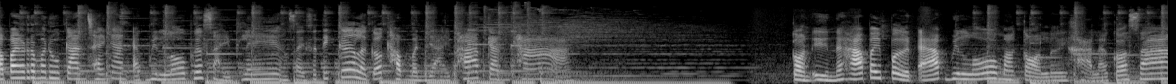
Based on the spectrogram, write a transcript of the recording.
ต่อไปเรามาดูการใช้งานแอป Willow เพื่อใส่เพลง ใส่สติกเกอร์ แล้วก็คำบรรยายภาพกันค่ะ ก่อนอื่นนะคะ ไปเปิดแอป Willow มาก่อนเลยค่ะ แล้วก็สร้าง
